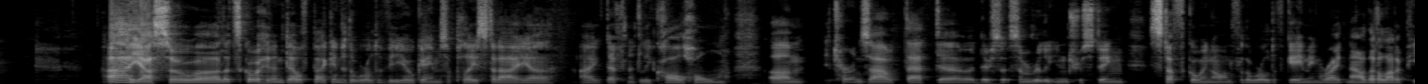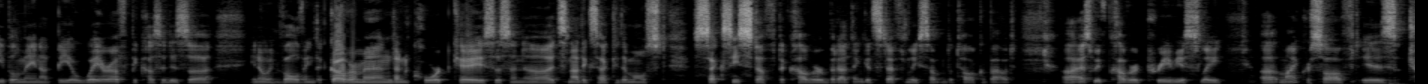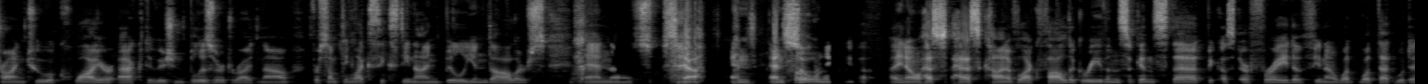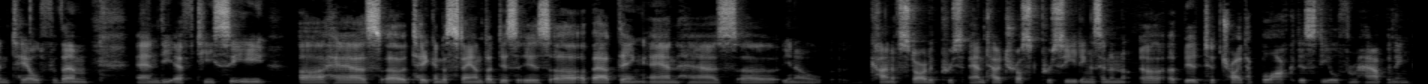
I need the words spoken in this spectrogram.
Ah, yeah. So uh, let's go ahead and delve back into the world of video games, a place that I uh, I definitely call home. Um, it turns out that uh, there's some really interesting stuff going on for the world of gaming right now that a lot of people may not be aware of because it is, uh, you know, involving the government and court cases, and uh, it's not exactly the most sexy stuff to cover. But I think it's definitely something to talk about. Uh, as we've covered previously, uh, Microsoft is trying to acquire Activision Blizzard right now for something like sixty-nine billion dollars, and uh, yeah, and and Sony, you know, has has kind of like filed a grievance against that because they're afraid of you know what what that would entail for them, and the FTC uh, has uh, taken the stand that this is uh, a bad thing and has uh, you know kind of started antitrust proceedings in an, uh, a bid to try to block this deal from happening.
